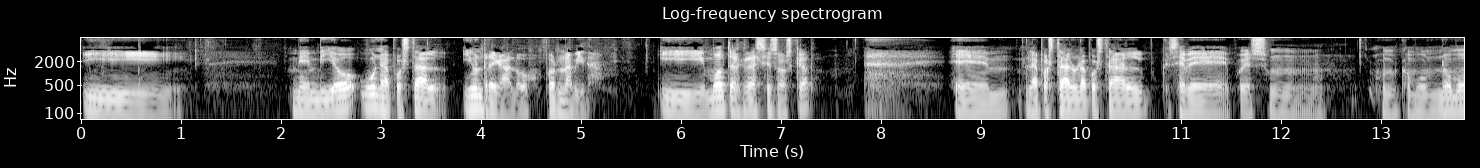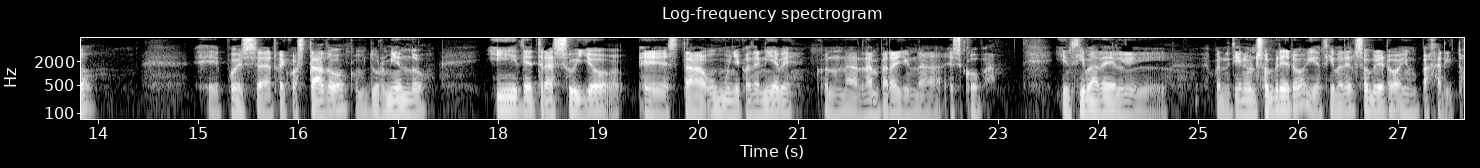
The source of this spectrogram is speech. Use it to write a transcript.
y me envió una postal y un regalo por Navidad. Y muchas gracias, Oscar. Eh, la postal, una postal que se ve pues un, como un gnomo, eh, pues recostado, como durmiendo, y detrás suyo eh, está un muñeco de nieve con una lámpara y una escoba. Y encima del... bueno, tiene un sombrero y encima del sombrero hay un pajarito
